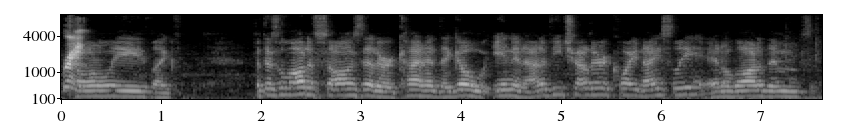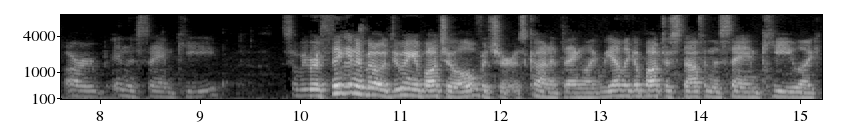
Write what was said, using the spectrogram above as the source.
Right. tonally like. But there's a lot of songs that are kind of they go in and out of each other quite nicely, and a lot of them are in the same key. So we were thinking about doing a bunch of overtures, kind of thing. Like we had like a bunch of stuff in the same key, like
